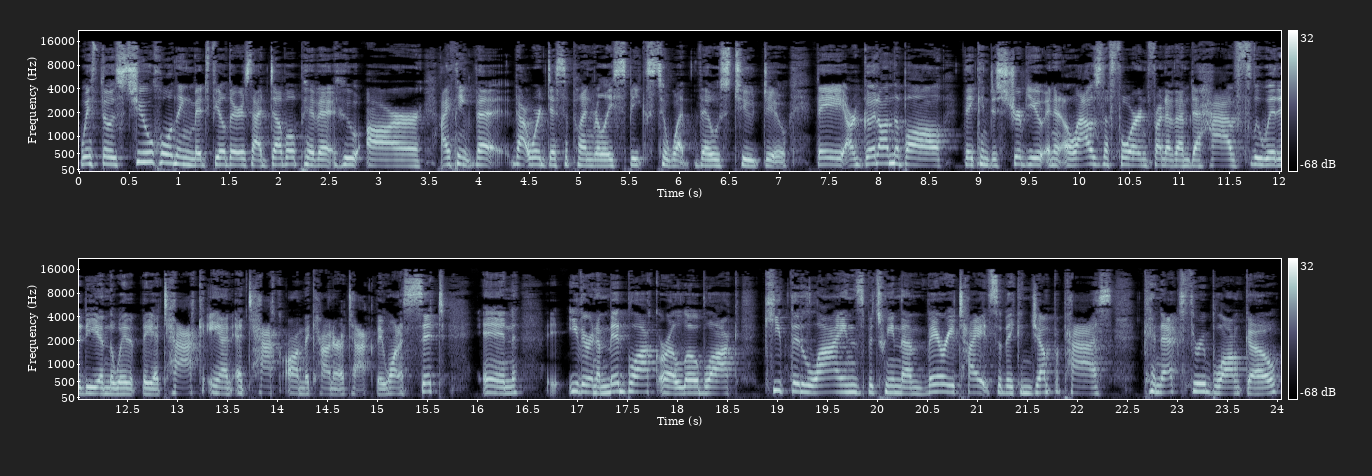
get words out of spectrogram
with those two holding midfielders that double pivot who are, I think that that word discipline really speaks to what those two do. They are good on the ball. They can distribute and it allows the four in front of them to have fluidity in the way that they attack and attack on the counter attack. They want to sit in either in a mid block or a low block, keep the lines between them very tight so they can jump a pass, connect through Blanco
